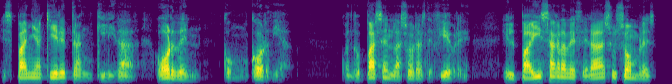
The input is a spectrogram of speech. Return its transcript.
España quiere tranquilidad, orden, concordia. Cuando pasen las horas de fiebre, el país agradecerá a sus hombres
